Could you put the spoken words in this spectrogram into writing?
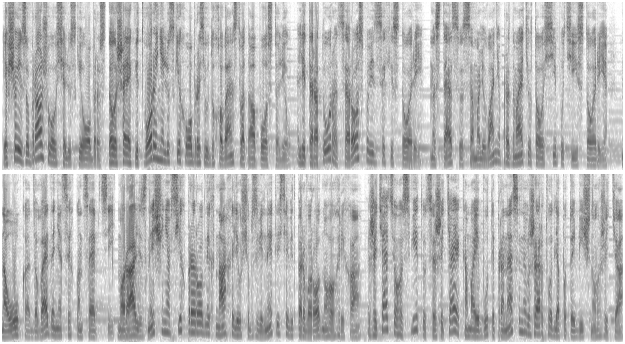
Якщо і зображувався людський образ, то лише як відтворення людських образів духовенства та апостолів. Література це розповідь цих історій, мистецтво це малювання предметів та осіб у цій історії, наука, доведення цих концепцій, мораль, знищення всіх природних нахилів, щоб звільнитися від первородного гріха. Життя цього світу це життя, яке має бути принесене в жертву для потойбічного життя.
